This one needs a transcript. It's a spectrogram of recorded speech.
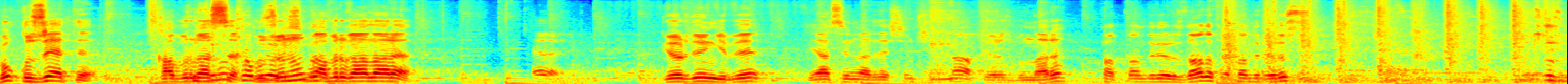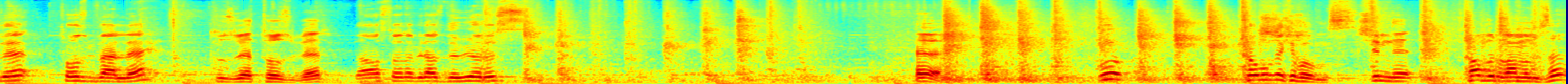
Bu kuzu eti. Kaburgası, Kuzunun kuzunun kaburgaları. Evet. Gördüğün gibi Yasin kardeşim şimdi ne yapıyoruz bunları? Tatlandırıyoruz, daha da tatlandırıyoruz. Tuz ve toz biberle. Tuz ve toz biber. Daha sonra biraz dövüyoruz. Evet. Bu kaburga kebabımız. Şimdi kaburgamızı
